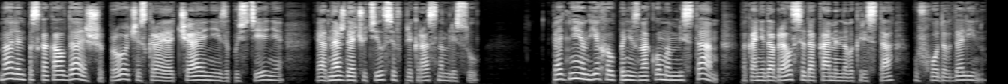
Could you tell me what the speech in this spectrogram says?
Балин поскакал дальше, прочь из края отчаяния и запустения, и однажды очутился в прекрасном лесу. Пять дней он ехал по незнакомым местам, пока не добрался до каменного креста у входа в долину.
